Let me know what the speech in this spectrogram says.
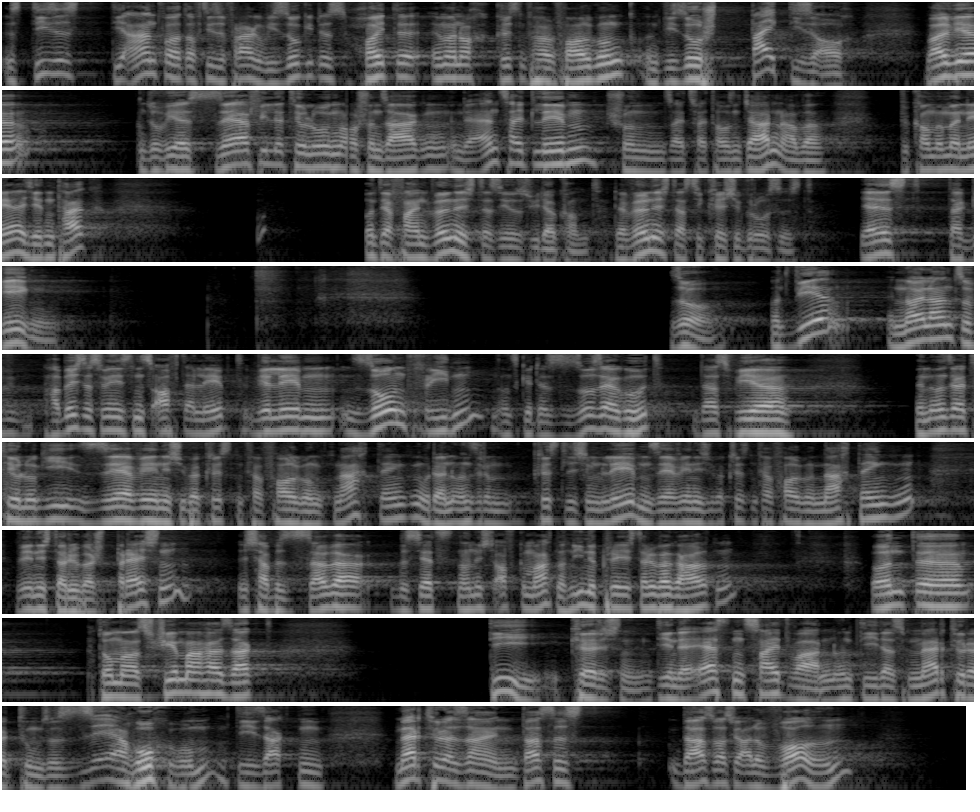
ist dieses die Antwort auf diese Frage, wieso gibt es heute immer noch Christenverfolgung und wieso steigt diese auch? Weil wir, so wie es sehr viele Theologen auch schon sagen, in der Endzeit leben, schon seit 2000 Jahren, aber wir kommen immer näher, jeden Tag. Und der Feind will nicht, dass Jesus wiederkommt. Der will nicht, dass die Kirche groß ist. Er ist dagegen. So, und wir in Neuland, so habe ich das wenigstens oft erlebt, wir leben so in Frieden, uns geht es so sehr gut, dass wir in unserer Theologie sehr wenig über Christenverfolgung nachdenken oder in unserem christlichen Leben sehr wenig über Christenverfolgung nachdenken, wenig darüber sprechen. Ich habe es selber bis jetzt noch nicht oft gemacht, noch nie eine Predigt darüber gehalten. Und äh, Thomas Schiermacher sagt, die Kirchen, die in der ersten Zeit waren und die das Märtyrertum so sehr hochhoben, die sagten, Märtyrer sein, das ist das, was wir alle wollen,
